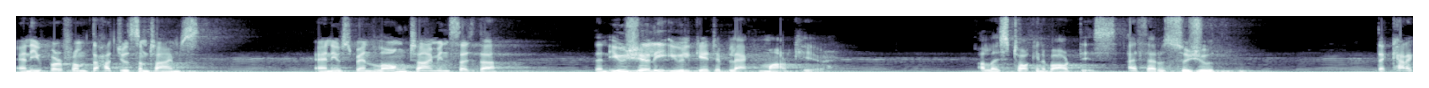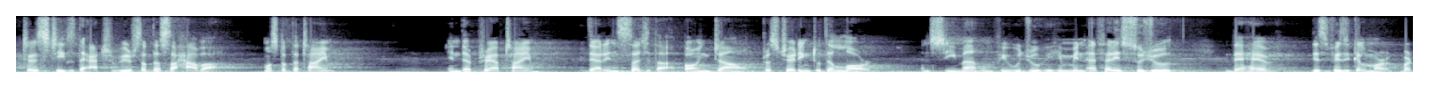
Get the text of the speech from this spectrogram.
and you perform tahajjud sometimes, and you spend long time in sajda, then usually you will get a black mark here. Allah is talking about this. Atharus sujud the characteristics, the attributes of the Sahaba. Most of the time, in their prayer time, they are in sajda, bowing down, prostrating to the Lord. And simahum fi wujuhihim min athari sujud. They have this physical mark. But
